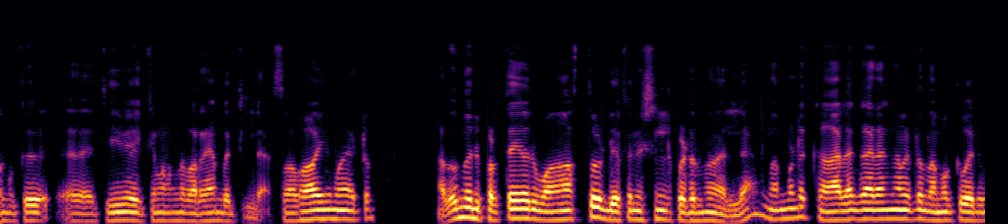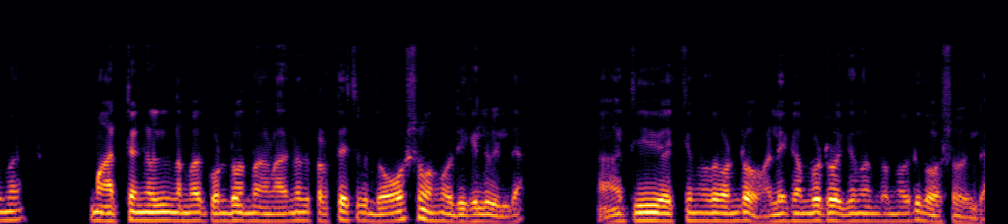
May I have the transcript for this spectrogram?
നമുക്ക് ടി വി വയ്ക്കണമെന്ന് പറയാൻ പറ്റില്ല. സ്വാഭാവികമായിട്ടും അതൊന്നും ഒരു പ്രത്യേക ഒരു വാസ്തു ഡെഫിനേഷനിൽ പെടുന്നതല്ല. നമ്മുടെ കാലകാലങ്ങളായിട്ട് നമുക്ക് വരുന്ന മാറ്റങ്ങളിൽ നമ്മൾ കൊണ്ടുവന്നതാണ്. അതിനകത്ത് പ്രത്യേകിച്ച് ഒരു ദോഷമൊന്നും ഒരിക്കലും ഇല്ല. ടി വി വെക്കുന്നത് കൊണ്ടോ അല്ലെങ്കിൽ കമ്പ്യൂട്ടർ വെക്കുന്നതുകൊണ്ടോ ഒരു ദോഷവുമില്ല.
